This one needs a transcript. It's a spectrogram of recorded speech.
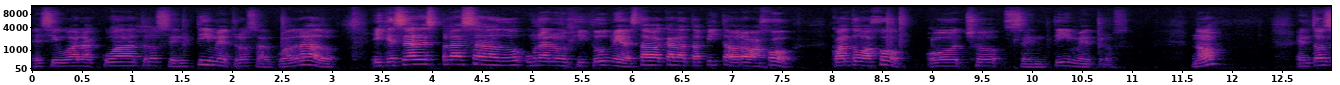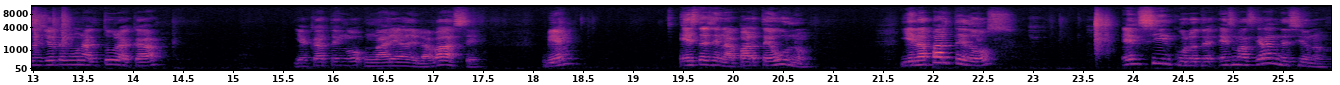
es igual a 4 centímetros al cuadrado. Y que se ha desplazado una longitud, mira, estaba acá la tapita, ahora bajó. ¿Cuánto bajó? 8 centímetros. ¿No? Entonces yo tengo una altura acá y acá tengo un área de la base. Bien, esta es en la parte 1. Y en la parte 2, el círculo es más grande, ¿sí o no?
